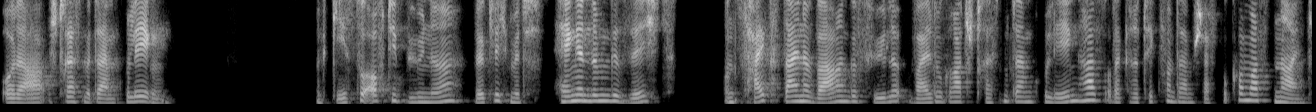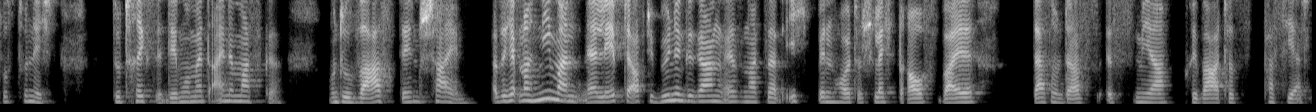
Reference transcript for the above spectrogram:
oder Stress mit deinem Kollegen. Und gehst du auf die Bühne wirklich mit hängendem Gesicht und zeigst deine wahren Gefühle, weil du gerade Stress mit deinem Kollegen hast oder Kritik von deinem Chef bekommen hast? Nein, tust du nicht. Du trägst in dem Moment eine Maske und du warst den Schein. Also ich habe noch niemanden erlebt, der auf die Bühne gegangen ist und hat gesagt, ich bin heute schlecht drauf, weil das und das ist mir privates passiert.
